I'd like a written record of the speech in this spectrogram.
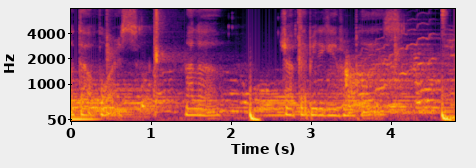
without force. My love, drop that beat again me, please.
